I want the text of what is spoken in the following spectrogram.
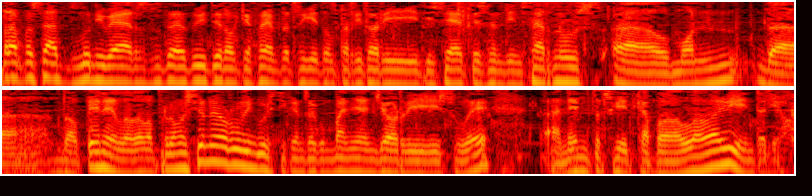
repassat l'univers de Twitter, el que farem tot seguit al territori 17 és endinsar-nos al món de, del PNL, de la programació neurolingüística. Ens acompanya en Jordi Soler. Anem tot seguit cap a l'alegria interior.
